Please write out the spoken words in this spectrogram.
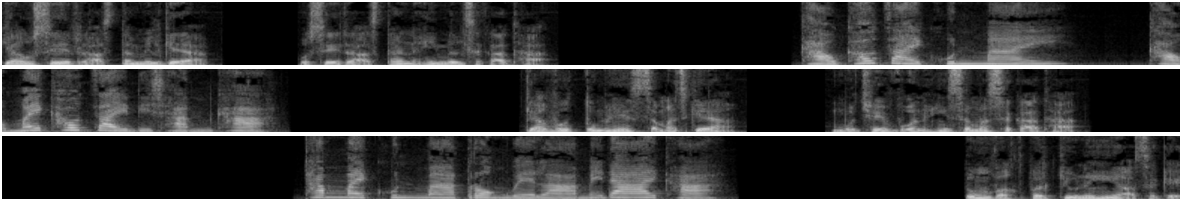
क्या उसे रास्ता मिल गया उसे रास्ता नहीं मिल सका था เขาเข้าใจคุณไหม เขาไม่เข้าใจดิฉันค่ะ क्या वो तुम्हें समझ गया मुझे वो नहीं समझ सका था ทำไมคุณมาตรงเวลาไม่ได้คะ तुम वक्त पर क्यों नहीं आ सके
